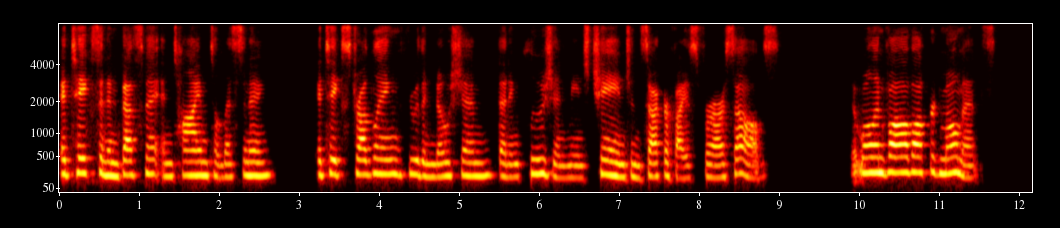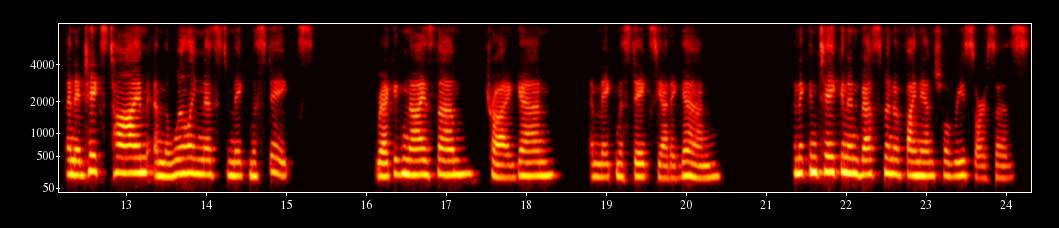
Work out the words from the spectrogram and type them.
It takes an investment in time to listening. It takes struggling through the notion that inclusion means change and sacrifice for ourselves. It will involve awkward moments, and it takes time and the willingness to make mistakes, recognize them, try again, and make mistakes yet again. And it can take an investment of financial resources.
